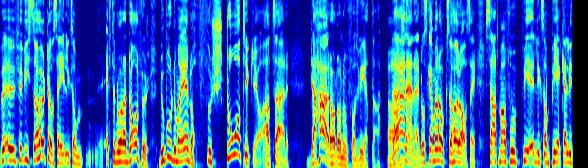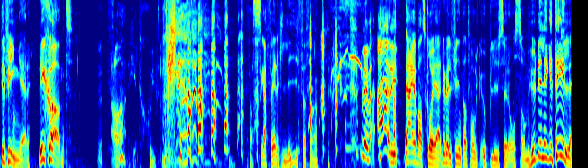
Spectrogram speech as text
för för vissa har hört av sig liksom, efter några dagar först, då borde man ju ändå förstå tycker jag att så här, det här har de nog fått veta. Nej, nej, nej, då ska man också höra av sig. Så att man får pe- liksom peka lite finger. Det är skönt. Fan, helt sjukt. fan, skaffa er ett liv för fan. Blev arg! Nej, jag bara skojar. Det är väl fint att folk upplyser oss om hur det ligger till.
